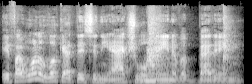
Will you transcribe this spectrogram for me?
if I want to look at this in the actual vein of a betting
